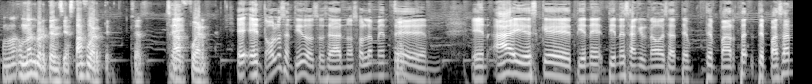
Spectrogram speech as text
una, advertencia, está fuerte. O sea, está fuerte. E, en, todos los sentidos, o sea, no solamente en, en, ay, es que tiene, tiene sangre, no, o sea, te, te, te pasan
